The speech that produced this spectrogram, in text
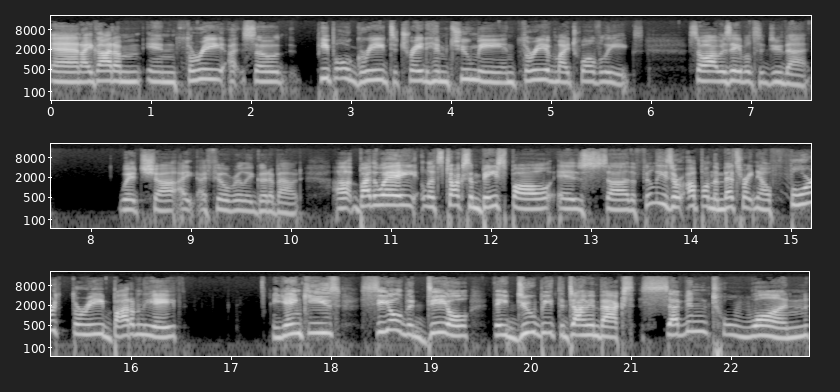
and I got him in three. uh, So people agreed to trade him to me in three of my 12 leagues. So I was able to do that, which uh, I, I feel really good about. Uh, by the way, let's talk some baseball. As uh, the Phillies are up on the Mets right now, four three, bottom of the eighth. Yankees seal the deal. They do beat the Diamondbacks seven to one.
